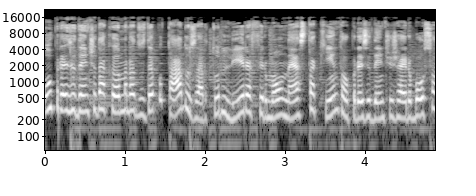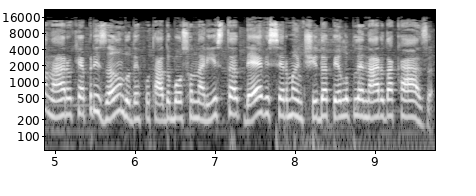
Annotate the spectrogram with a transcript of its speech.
O presidente da Câmara dos Deputados, Arthur Lira, afirmou nesta quinta ao presidente Jair Bolsonaro que a prisão do deputado bolsonarista deve ser mantida pelo plenário da Casa.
